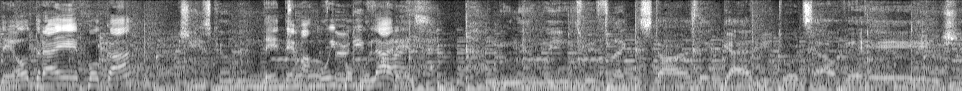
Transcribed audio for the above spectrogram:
de otra época de temas muy 12:35. populares. Moonlit wings reflect the stars that guide me salvation.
